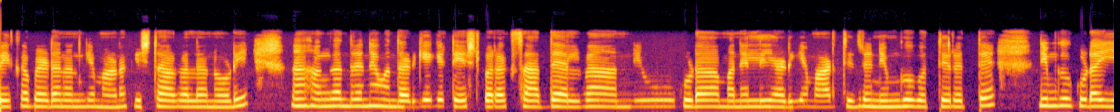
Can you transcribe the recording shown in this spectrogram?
ಬೇಕಾ ಬೇಡ ನನಗೆ ಮಾಡೋಕ್ಕೆ ಇಷ್ಟ ಆಗಲ್ಲ ನೋಡಿ. ಹಾಗಂದ್ರೇ ಒಂದು ಅಡುಗೆಗೆ ಟೇಸ್ಟ್ ಬರೋಕ್ಕೆ ಸಾಧ್ಯ ಅಲ್ವಾ? ನೀವು ಕೂಡ ಮನೆಯಲ್ಲಿ ಅಡುಗೆ ಮಾಡ್ತಿದ್ರೆ ನಿಮಗೂ ಗೊತ್ತಿರುತ್ತೆ. ನಿಮಗೂ ಕೂಡ ಈ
